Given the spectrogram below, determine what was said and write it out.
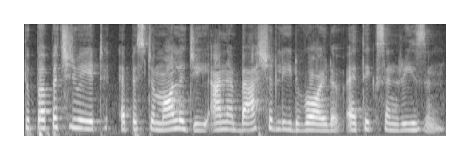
to perpetuate epistemology unabashedly devoid of ethics and reason.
